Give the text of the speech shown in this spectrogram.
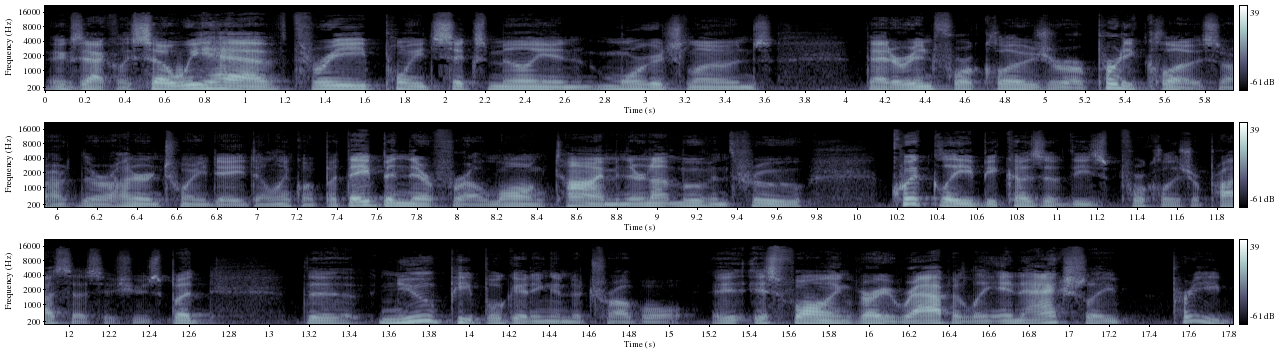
exactly. So we have 3.6 million mortgage loans that are in foreclosure or pretty close. They're 120 day delinquent, but they've been there for a long time and they're not moving through quickly because of these foreclosure process issues. But the new people getting into trouble is falling very rapidly and actually pretty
